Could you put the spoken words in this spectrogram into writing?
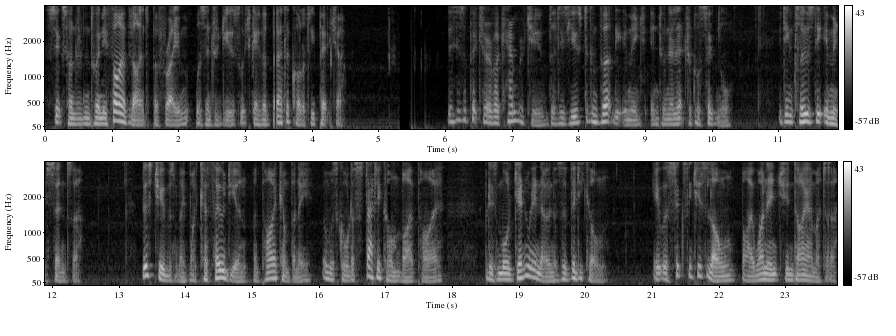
625 lines per frame was introduced which gave a better quality picture. This is a picture of a camera tube that is used to convert the image into an electrical signal. It includes the image sensor. This tube was made by Cathodeon, a Pye company, and was called a Staticon by Pye, but is more generally known as a Vidicon. It was 6 inches long by 1 inch in diameter.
